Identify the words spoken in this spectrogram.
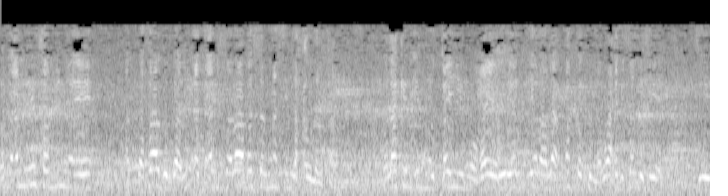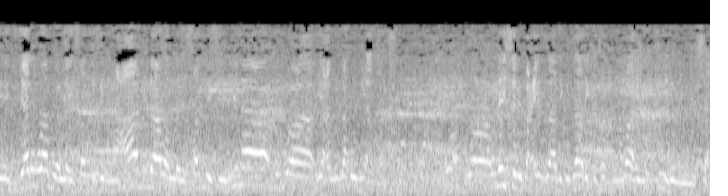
وكأنه يفهم منه إيه؟ التفاضل قال 100000 صلاة بس المسجد اللي حول الكعبة. ولكن ابن القيم وغيره يرى لا مكة كلها. واحد يصلي في في جرول ولا يصلي في المعابدة ولا يصلي في منى هو يعني له 100000 وليس ببعيد ذلك ذلك فضل الله يؤتيه من يشاء.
